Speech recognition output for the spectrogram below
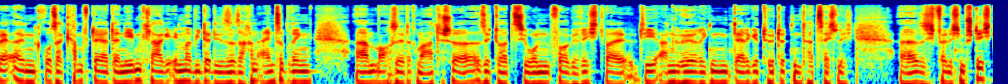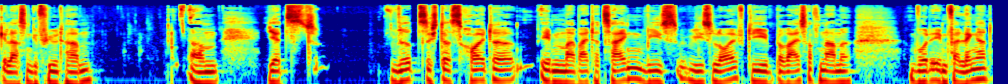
ein großer Kampf der, der Nebenklage, immer wieder diese Sachen einzubringen. Ähm, auch sehr dramatische Situationen vor Gericht, weil die Angehörigen der Getöteten tatsächlich äh, sich völlig im Stich gelassen gefühlt haben. Ähm, jetzt wird sich das heute eben mal weiter zeigen, wie es wie es läuft. Die Beweisaufnahme wurde eben verlängert.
